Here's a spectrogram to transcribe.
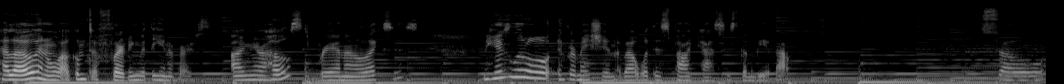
Hello, and welcome to Flirting with the Universe. I'm your host, Brianna Alexis, and here's a little information about what this podcast is going to be about. So,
